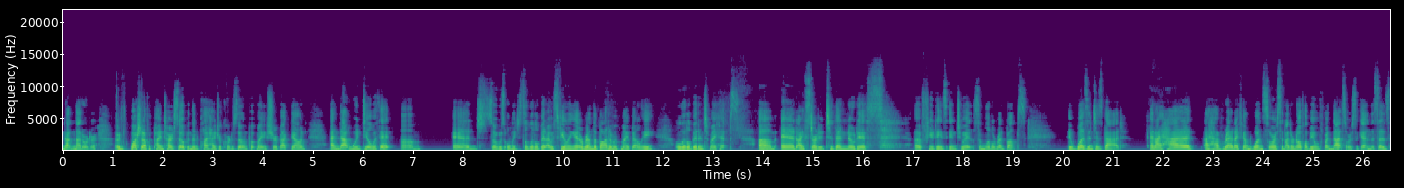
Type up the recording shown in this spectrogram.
Not in that order. I would wash it off with pine tar soap and then apply hydrocortisone, put my shirt back down, and that would deal with it. Um, and so it was only just a little bit. I was feeling it around the bottom of my belly, a little bit into my hips. Um, and I started to then notice a few days into it some little red bumps. It wasn't as bad. And I had I have read, I found one source, and I don't know if I'll be able to find that source again, that says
